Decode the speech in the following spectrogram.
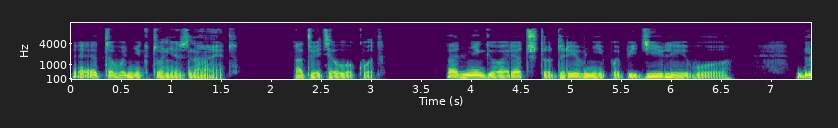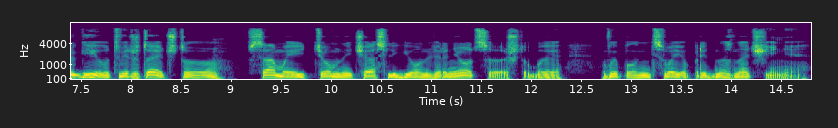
«Этого никто не знает», — ответил Локвуд. «Одни говорят, что древние победили его, другие утверждают, что в самый темный час легион вернется, чтобы выполнить свое предназначение».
